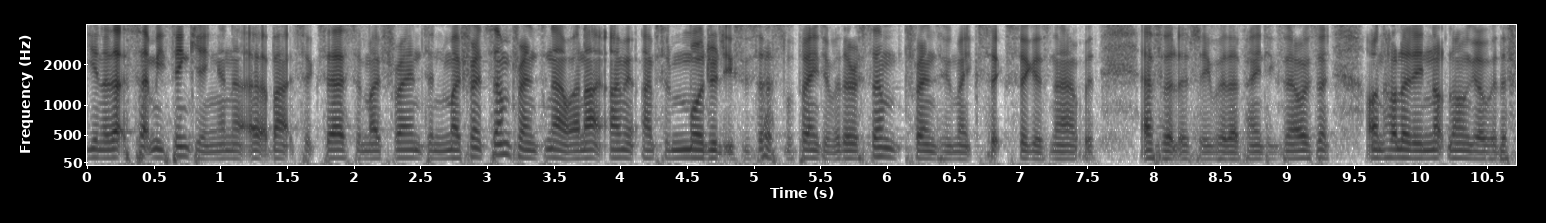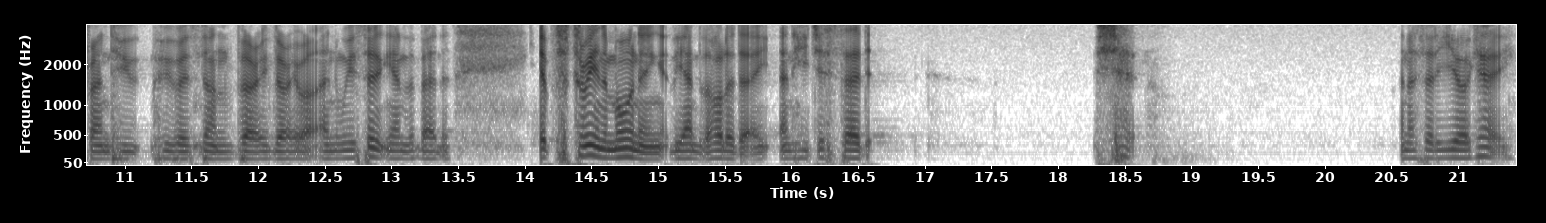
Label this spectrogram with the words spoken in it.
you know, that set me thinking and, uh, about success and my friends and my friends, some friends now, and I, am I'm sort of moderately successful painter, but there are some friends who make six figures now with effortlessly with their paintings. And I was uh, on holiday not long ago with a friend who, who has done very, very well. And we were sitting at the end of the bed. It was three in the morning at the end of the holiday, and he just said, shit. And I said, are you okay?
